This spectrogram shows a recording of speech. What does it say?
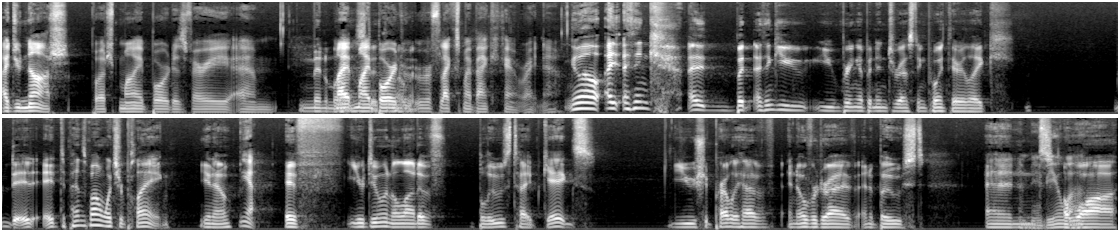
I do not, but my board is very. Um, Minimalist. my my board reflects my bank account right now. Well, I, I think, I, but I think you you bring up an interesting point there. Like, it, it depends upon what you're playing. You know, Yeah. if you're doing a lot of blues type gigs, you should probably have an overdrive and a boost and, And maybe a a wah.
